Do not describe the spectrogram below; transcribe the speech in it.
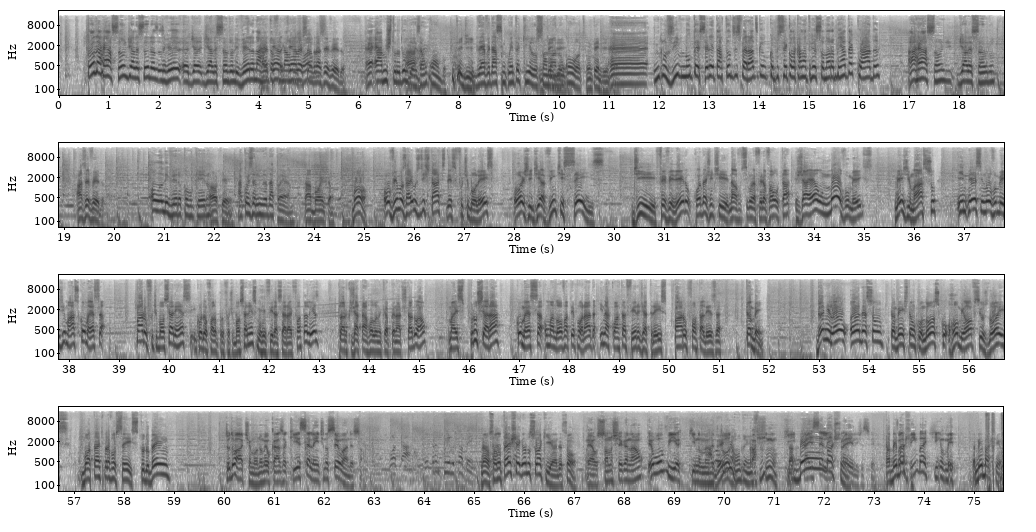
Toda a reação de Alessandro Azevedo, de, de Alessandro Oliveira na Ah, reta quem, final quem é Alessandro jogos. Azevedo? É, é a mistura dos Ah. dois, é um combo. Entendi. Deve dar 50 quilos somando um com o outro. Entendi. É, inclusive, no terceiro ele tava tão desesperado que eu, que eu precisei colocar uma trilha sonora bem adequada à reação de, de Alessandro Azevedo. ou Oliveira, como queiram. Ok. A coisa linda da Cléa. Tá bom então. Bom, ouvimos aí os destaques desse futebolês. Hoje, dia 26 de fevereiro, quando a gente na segunda-feira voltar, já é um novo mês, mês de março, e nesse novo mês de março começa para o futebol cearense, e quando eu falo para o futebol cearense, me refiro a Ceará e Fortaleza, claro que já está rolando o campeonato estadual, mas para o Ceará começa uma nova temporada e na quarta-feira, dia 3, para o Fortaleza também. Danilão, Anderson também estão conosco, home office os dois. Boa tarde para vocês, tudo bem? Tudo ótimo. No meu caso aqui, excelente. No seu, Anderson. Boa tarde, tô tranquilo também. Não, só não tá chegando o som aqui, Anderson. É, o som não chega não. Eu ouvi aqui no meu retorno, ontem, isso, baixinho, que Tá tá, bem excelente baixinho. pra ele, José. Tá bem Foi baixinho. bem baixinho mesmo. Tá bem baixinho.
